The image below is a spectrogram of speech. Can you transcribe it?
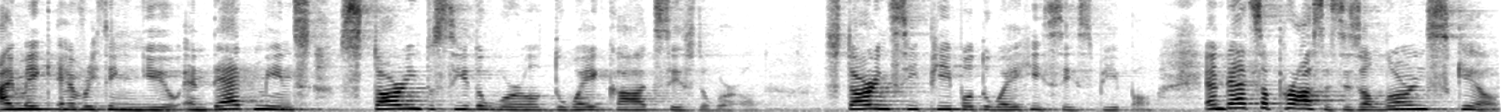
I make everything new, and that means starting to see the world the way God sees the world. Starting to see people the way He sees people. And that's a process, it's a learned skill.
